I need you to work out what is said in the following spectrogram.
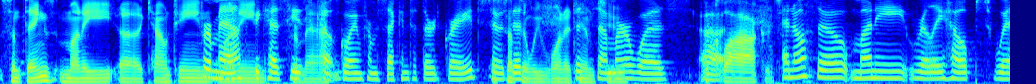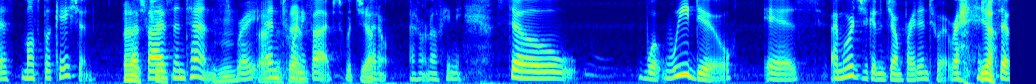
some things money uh, counting for math money because he's math, going from second to third grade. So It's something this we wanted this him to- summer was the uh, clock and, And also, money really helps with multiplication. Oh, Uh, that's true. fives and 10s Mhm, right? fives And and twenty tens. fives, which I don't, I don't know if he needs So, what we do is, I mean, we're just going to jump right into it, right? Yeah. So,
